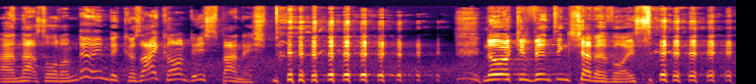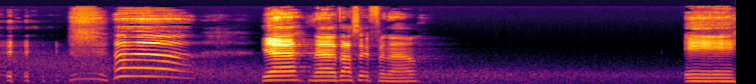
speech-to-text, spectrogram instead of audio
And that's all I'm doing because I can't do Spanish. Nor a convincing shadow voice. ah. Yeah, no, that's it for now. Eh.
